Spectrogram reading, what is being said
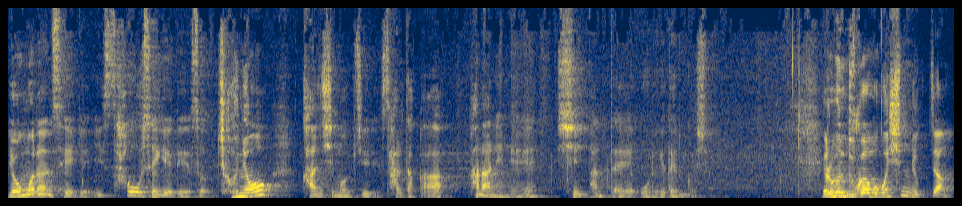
영원한 세계 이 사후 세계에 대해서 전혀 관심 없이 살다가 하나님의 심판대에 오르게 되는 것입니다 여러분 누가복음 16장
